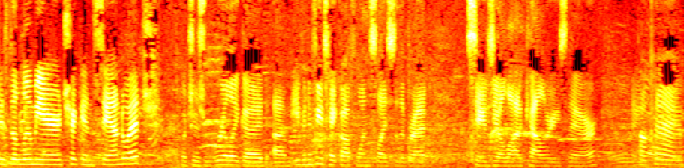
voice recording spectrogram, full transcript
is the Lumiere chicken sandwich, which is really good. Um, even if you take off one slice of the bread, saves you a lot of calories there. Okay,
